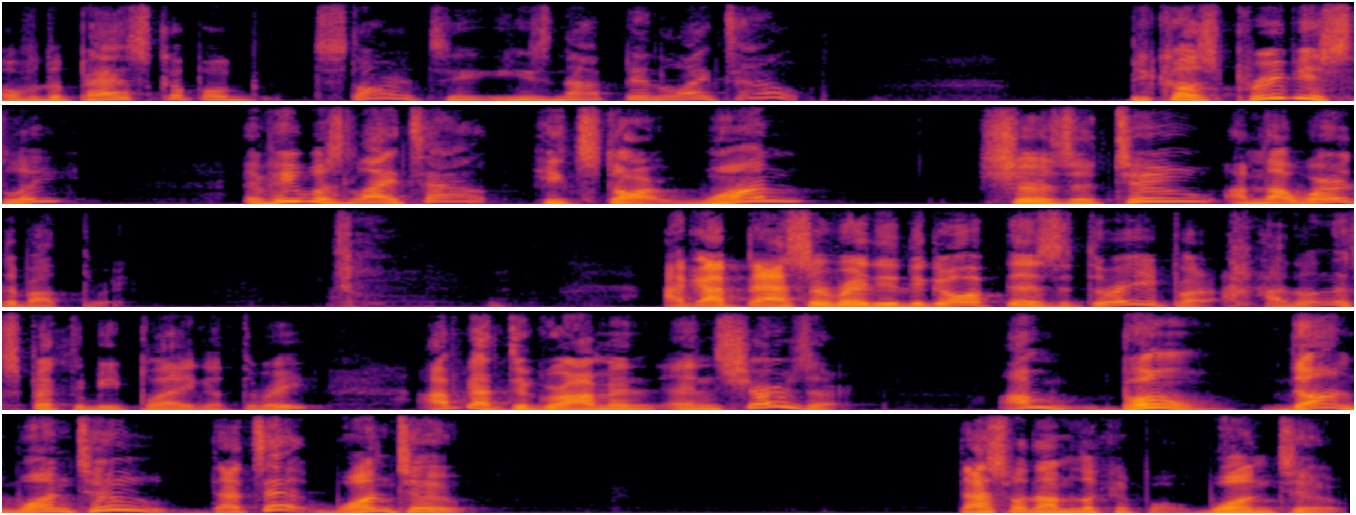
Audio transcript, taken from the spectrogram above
Over the past couple starts, he, he's not been lights out. Because previously, if he was lights out, he'd start one, Scherzer two. I'm not worried about three. I got Bassitt ready to go if there's a three, but I don't expect to be playing a three. I've got DeGrom and, and Scherzer. I'm boom, done. One, two. That's it. One, two. That's what I'm looking for. One, two.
